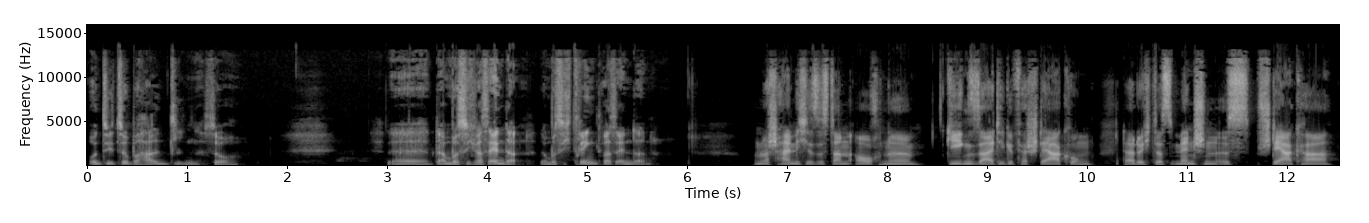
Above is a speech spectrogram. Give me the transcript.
und sie zu behandeln. So. Äh, da muss sich was ändern. Da muss sich dringend was ändern. Und wahrscheinlich ist es dann auch eine gegenseitige Verstärkung, dadurch, dass Menschen es stärker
